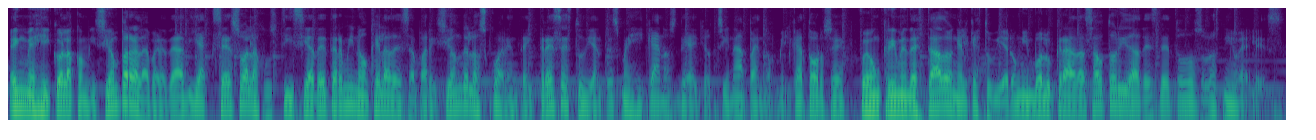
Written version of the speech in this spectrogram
En México, la Comisión para la Verdad y Acceso a la Justicia determinó que la desaparición de los 43 estudiantes mexicanos de Ayotzinapa en 2014 fue un crimen de Estado en el que estuvieron involucradas autoridades de todos los niveles.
